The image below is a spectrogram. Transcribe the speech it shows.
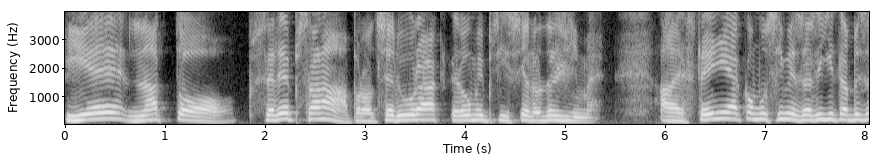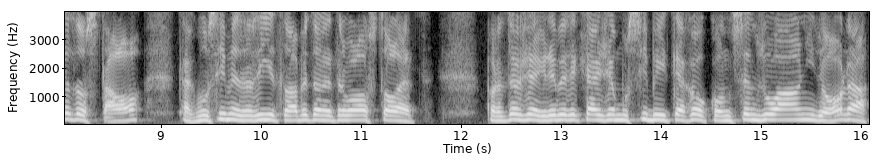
je na to předepsaná procedura, kterou my přísně dodržíme. Ale stejně jako musíme zařídit, aby se to stalo, tak musíme zařídit to, aby to netrvalo 100 let. Protože kdyby říkali, že musí být jako konsenzuální dohoda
